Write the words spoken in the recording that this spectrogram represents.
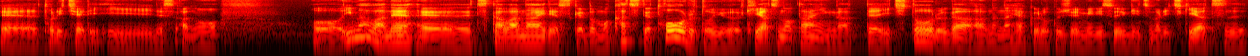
えー、トリチェリです。あの今はね、えー、使わないですけどもかつてトールという気圧の単位があって1トールが760ミリ水銀つまり1気圧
